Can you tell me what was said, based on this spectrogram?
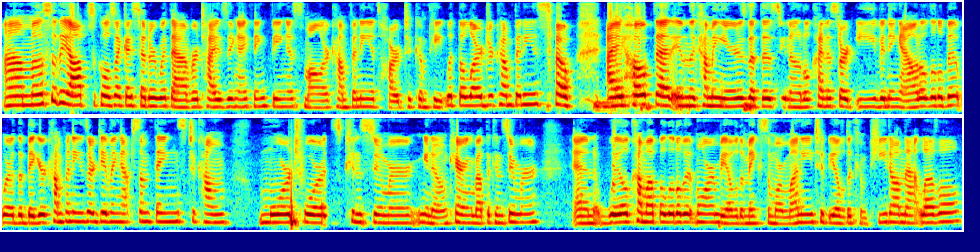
Um, most of the obstacles, like I said, are with advertising. I think being a smaller company, it's hard to compete with the larger companies. So mm-hmm. I hope that in the coming years that this, you know, it'll kind of start evening out a little bit where the bigger companies are giving up some things to come more towards consumer, you know, caring about the consumer and will come up a little bit more and be able to make some more money to be able to compete on that level.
